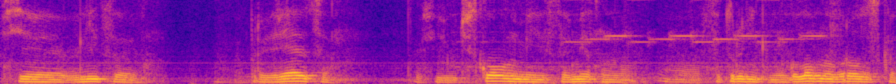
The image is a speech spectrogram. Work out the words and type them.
Все лица проверяются, то есть и участковыми, и совместно э, с сотрудниками уголовного розыска.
